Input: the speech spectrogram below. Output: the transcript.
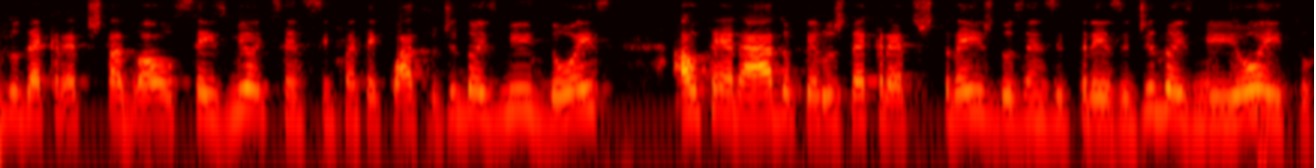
do Decreto Estadual 6.854 de 2002, alterado pelos decretos 3.213 de 2008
